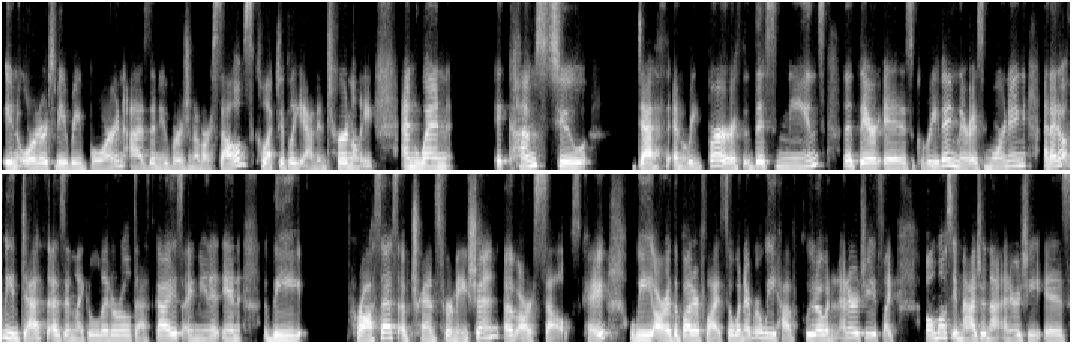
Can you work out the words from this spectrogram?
in order to be reborn as the new version of ourselves, collectively and internally. And when it comes to death and rebirth, this means that there is grieving, there is mourning. And I don't mean death as in like literal death, guys. I mean it in the process of transformation of ourselves. Okay. We are the butterflies. So whenever we have Pluto and an energy, it's like almost imagine that energy is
